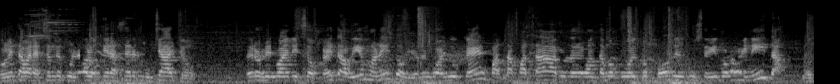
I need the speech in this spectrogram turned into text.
Con esta variación de lo quiere hacer el muchacho. Pero Rewind dice, ok, está bien, manito. Yo tengo a Liu Kang. Pata, pata. Lo levantamos con el y conseguimos la vainita. Los.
